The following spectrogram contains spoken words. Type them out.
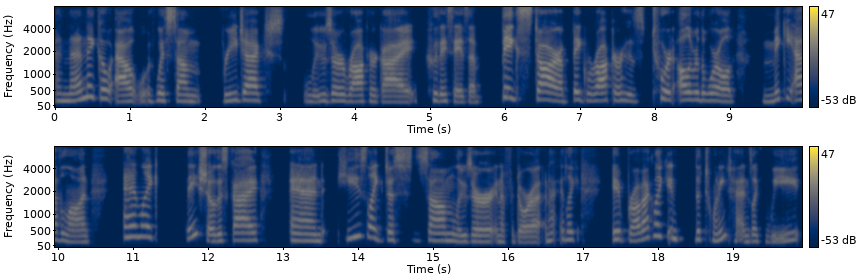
And then they go out w- with some reject loser rocker guy who they say is a big star, a big rocker who's toured all over the world, Mickey Avalon. And like they show this guy and he's like just some loser in a fedora. And I like it brought back like in the 2010s like we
